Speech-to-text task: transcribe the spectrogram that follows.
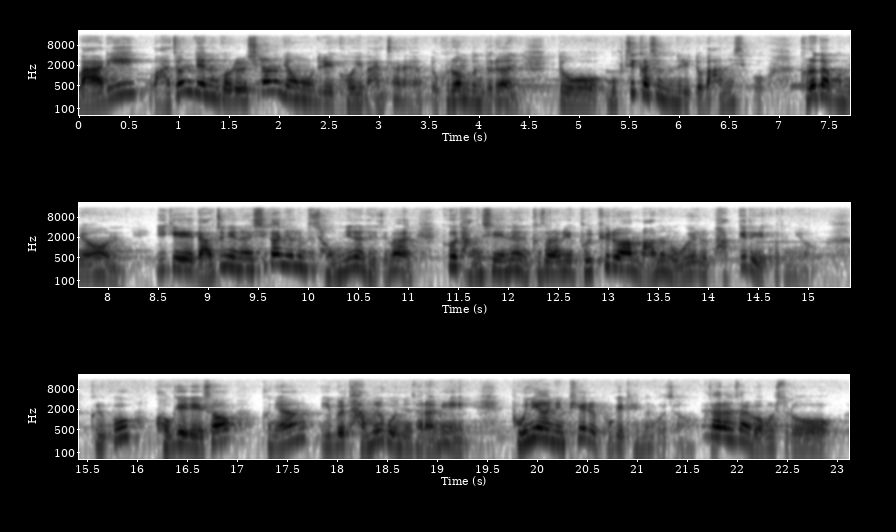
말이 와전되는 거를 싫어하는 경우들이 거의 많잖아요. 또 그런 분들은 또 묵직하신 분들이 또 많으시고 그러다 보면 이게 나중에는 시간이 흐르면서 정리는 되지만 그 당시에는 그 사람이 불필요한 많은 오해를 받게 돼 있거든요. 그리고 거기에 대해서 그냥 입을 다물고 있는 사람이 본의 아닌 피해를 보게 되는 거죠. 한 살 한 살 먹을수록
